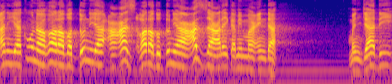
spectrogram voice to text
An yakuna gharadud dunya a'az gharadud dunya azza 'alaika mimma indah. Menjadi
